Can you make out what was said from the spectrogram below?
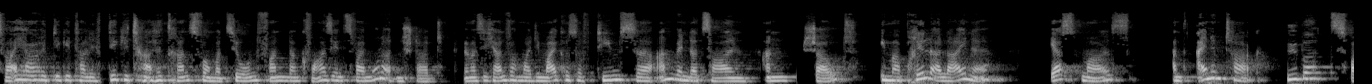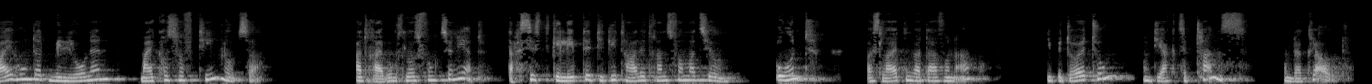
Zwei Jahre digitale, digitale Transformation fanden dann quasi in zwei Monaten statt. Wenn man sich einfach mal die Microsoft Teams äh, Anwenderzahlen anschaut, im April alleine erstmals an einem Tag über 200 Millionen Microsoft Team Nutzer. Hat reibungslos funktioniert. Das ist gelebte digitale Transformation. Und was leiten wir davon ab? Die Bedeutung und die Akzeptanz von der Cloud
